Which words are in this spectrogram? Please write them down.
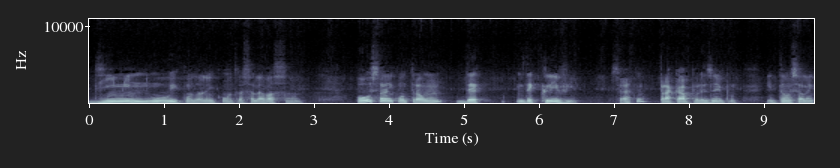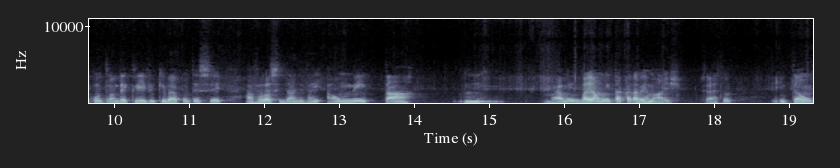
diminui quando ela encontra essa elevação. Ou se ela encontrar um, de, um declive, certo? Para cá, por exemplo. Então, se ela encontrar um declive, o que vai acontecer? A velocidade vai aumentar hum, vai, vai aumentar cada vez mais, certo? Então,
